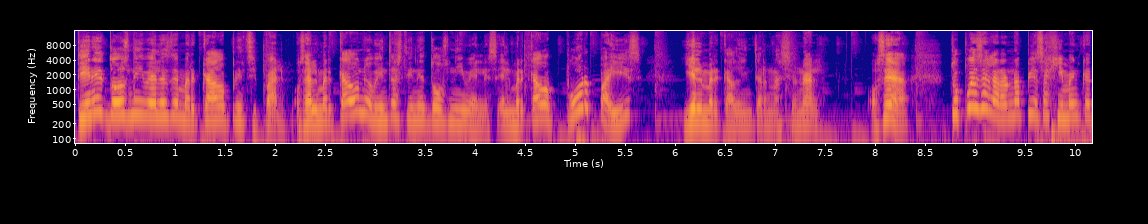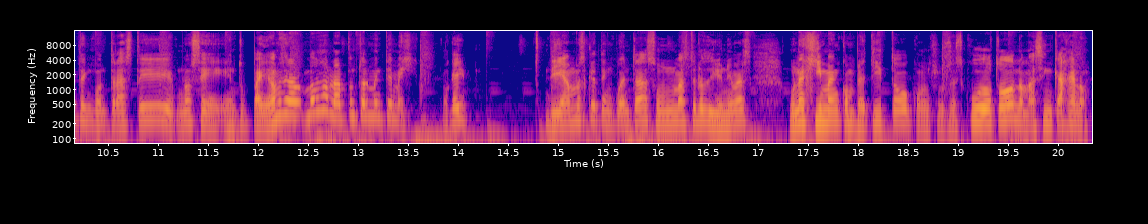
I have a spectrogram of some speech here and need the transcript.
tiene dos niveles de mercado principal. O sea, el mercado neo vintage tiene dos niveles, el mercado por país y el mercado internacional. O sea, tú puedes agarrar una pieza he que te encontraste, no sé, en tu país. Vamos a, vamos a hablar puntualmente de México, ¿ok? Digamos que te encuentras un Master of the Universe, una He-Man completito, con sus escudos, todo, nomás sin caja, no.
